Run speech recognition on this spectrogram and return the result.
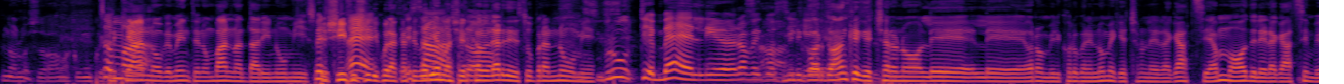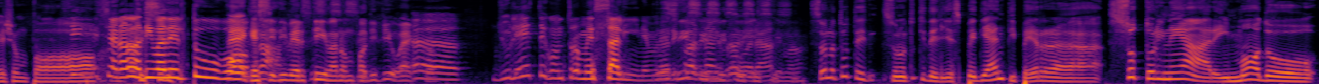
Non lo so, ma comunque... Insomma, Perché hanno ovviamente non vanno a dare i nomi specifici eh, di quella categoria, ma esatto. cercano di dare dei soprannomi. Sì, Brutti e belli, robe Esatto. così. Mi che- ricordo anche che c'erano le, le- Ora non mi ricordo bene il nome. Che c'erano le ragazze a moda e le ragazze invece un po'. Sì, c'era la che diva si- del tubo. Eh, che Esatto, si divertivano sì, sì, un po' sì. di più, ecco. Eh, Giuliette contro Messaline, me lo Sì, ricordo sì, ancora. sì, sì, sì. Sono, tutti, sono tutti degli espedienti per eh, sottolineare in modo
